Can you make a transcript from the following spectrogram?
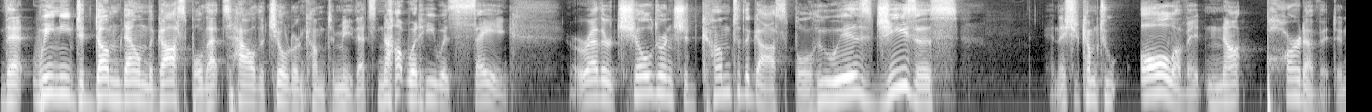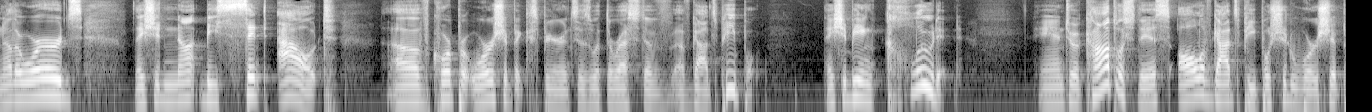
that we need to dumb down the gospel. That's how the children come to me. That's not what he was saying. Rather, children should come to the gospel, who is Jesus, and they should come to all of it, not part of it. In other words, they should not be sent out of corporate worship experiences with the rest of, of God's people. They should be included. And to accomplish this, all of God's people should worship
